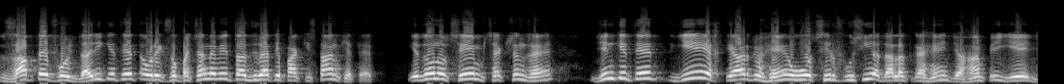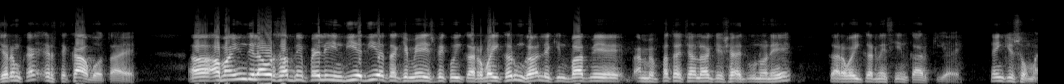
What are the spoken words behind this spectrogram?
जबता फौजदारी के तहत और एक सौ पचानवे तजीरत पाकिस्तान के तहत। ये दोनों सेम सेक्शंस हैं, जिनके तहत ये इख्तियार जो हैं, वो सिर्फ़ उसी अदालत का हैं, जहाँ पे ये जर्म का इरतकब होता है। अमायून दिलावर साहब ने पहले इंदिया दिया था कि मैं इस पर कोई कार्रवाई करूँगा, लेकिन बाद में हमें पता चला कि शायद उन्होंने कार्रवाई करने से इनकार किया है। थैंक यू सो मच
